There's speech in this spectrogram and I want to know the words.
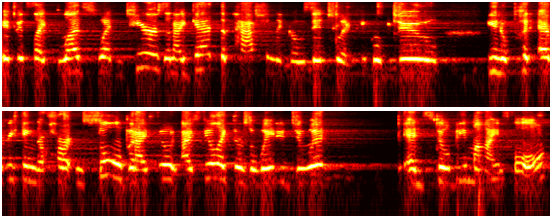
if it's like blood, sweat, and tears. And I get the passion that goes into it. People do, you know, put everything, their heart and soul. But I feel, I feel like there's a way to do it and still be mindful,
